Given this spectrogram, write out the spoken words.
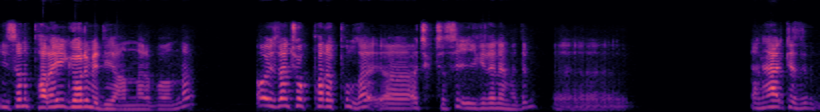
insanın parayı görmediği anlar bu anlar. O yüzden çok para pulla açıkçası ilgilenemedim. Yani herkesin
